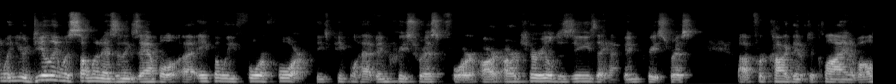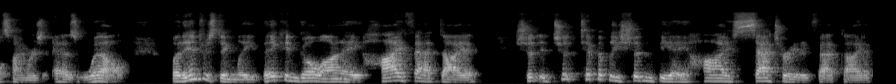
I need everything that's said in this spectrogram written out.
when you're dealing with someone, as an example, uh, ApoE44, these people have increased risk for arterial disease. They have increased risk uh, for cognitive decline of Alzheimer's as well. But interestingly, they can go on a high fat diet. Should, it should, typically shouldn't be a high saturated fat diet,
